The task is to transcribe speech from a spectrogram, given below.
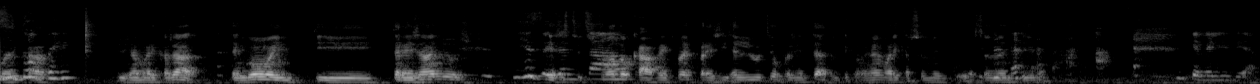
marica, tope. Yo decía, marica, o sea, tengo 23 años Y estoy estoy tomando café con el, el último presidente de Atlético Nacional, marica, eso es mentira, eso es mentira. Qué felicidad.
